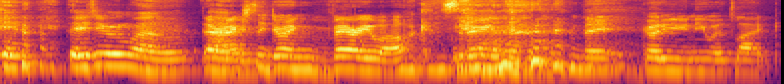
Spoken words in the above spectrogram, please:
They're doing well. They're Um, actually doing very well considering they go to uni with like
